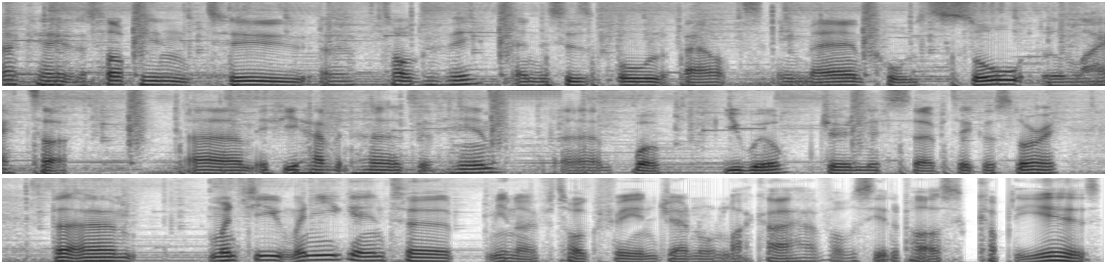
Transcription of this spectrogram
Okay, let's hop into uh, photography, and this is all about a man called Saul Leiter. Um, if you haven't heard of him, um, well, you will during this uh, particular story. But um, when you when you get into you know photography in general, like I have obviously in the past couple of years,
